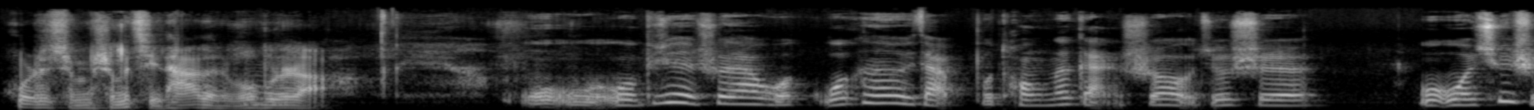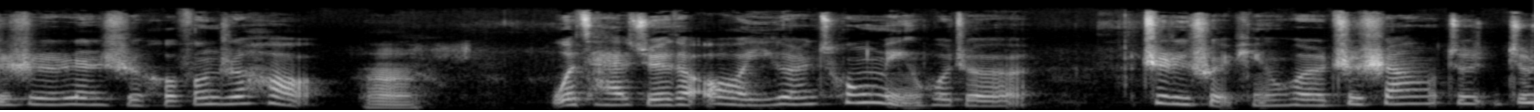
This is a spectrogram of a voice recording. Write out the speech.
或者什么什么其他的，我不知道。我我我必须得说一下，我我可能有点不同的感受，就是我我确实是认识何峰之后，嗯，我才觉得哦，一个人聪明或者智力水平或者智商，就就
